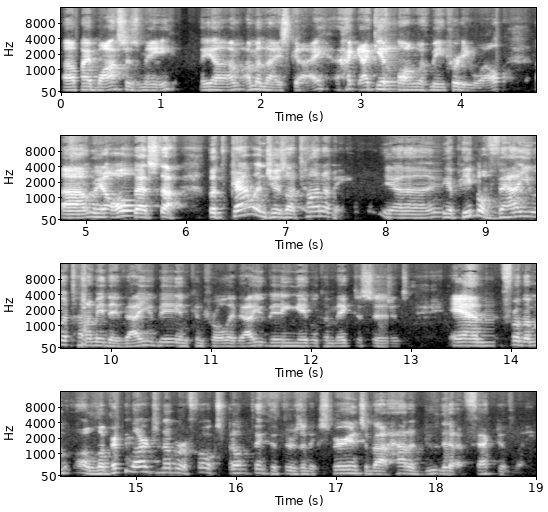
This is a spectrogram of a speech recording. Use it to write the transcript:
Uh, my boss is me. Yeah, I'm, I'm a nice guy. I, I, get along with me pretty well. Um, you know all that stuff. But the challenge is autonomy yeah, know, people value autonomy. They value being in control. They value being able to make decisions. And for the a very large number of folks, I don't think that there's an experience about how to do that effectively.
